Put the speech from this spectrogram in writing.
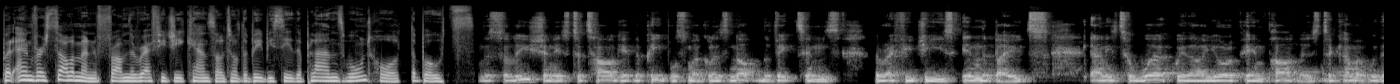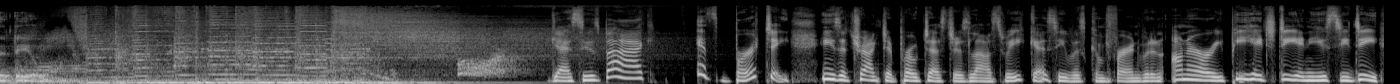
But Enver Solomon from the Refugee Council told the BBC the plans won't halt the boats. The solution is to target the people smugglers, not the victims, the refugees in the boats, and is to work with our European partners to come up with a deal. Guess who's back? It's Bertie. He's attracted protesters last week as he was confirmed with an honorary PhD in UCD,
